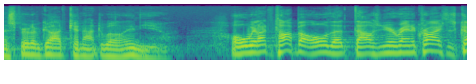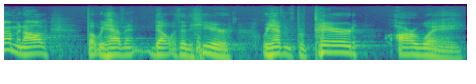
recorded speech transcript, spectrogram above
and the Spirit of God cannot dwell in you. Oh, we like to talk about, oh, that thousand year reign of Christ is coming, but we haven't dealt with it here. We haven't prepared our way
